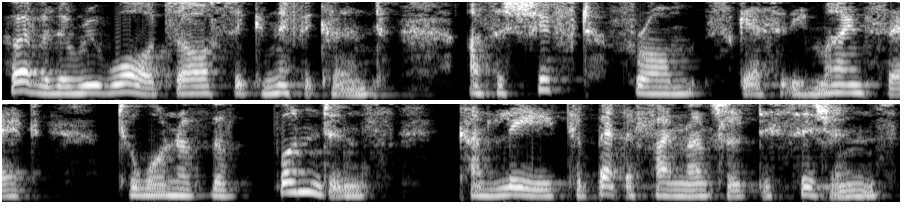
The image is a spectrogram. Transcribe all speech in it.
However, the rewards are significant as a shift from scarcity mindset to one of abundance can lead to better financial decisions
